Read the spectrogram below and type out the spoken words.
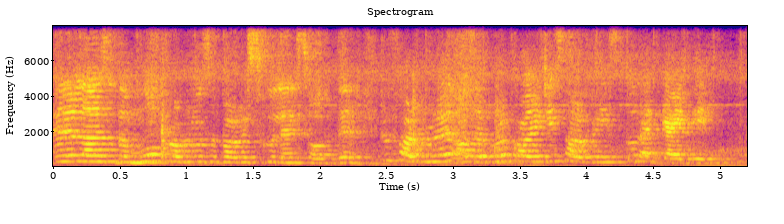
analyze the more problems of our school and solve them. to formulate other more quality solve in school and guide them.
